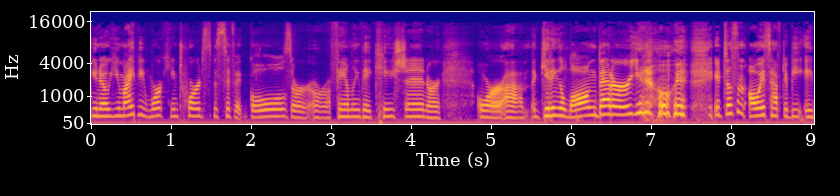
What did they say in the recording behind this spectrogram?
you know, you might be working towards specific goals or, or a family vacation or or um, getting along better. You know, it doesn't always have to be a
